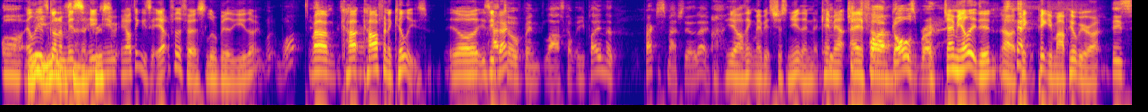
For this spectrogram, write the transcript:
Oh, Elliot's you going to miss. say that, He, he, I think he's out for the first little bit of the year though. What? what? Um, ca- calf and Achilles. Uh, is he Had back? to have been last couple. He played in the practice match the other day. Yeah, I think maybe it's just new. Then it came Kick- out kicked AFL. five goals, bro. Jamie Elliott did. No, pick, pick him up. He'll be right. He's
